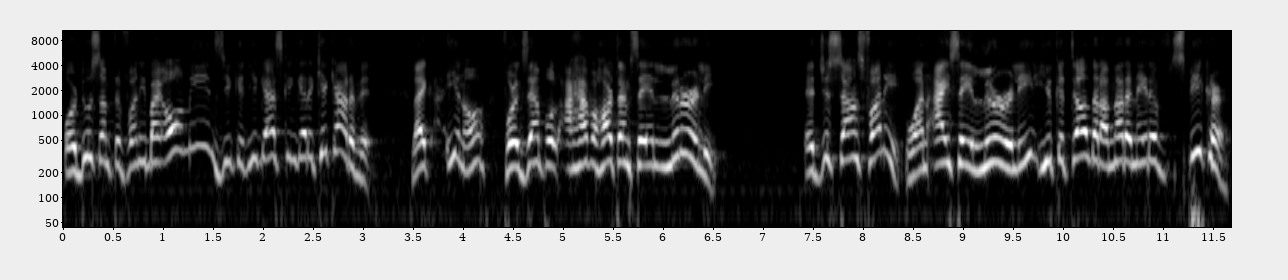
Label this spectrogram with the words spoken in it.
or do something funny, by all means, you could you guys can get a kick out of it. Like, you know, for example, I have a hard time saying literally. It just sounds funny. When I say literally, you could tell that I'm not a native speaker.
